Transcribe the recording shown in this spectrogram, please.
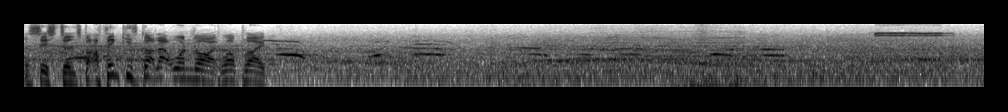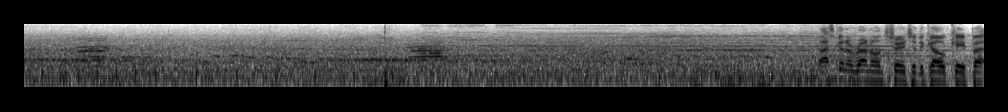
assistants, but I think he's got that one right. Well played. That's going to run on through to the goalkeeper.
